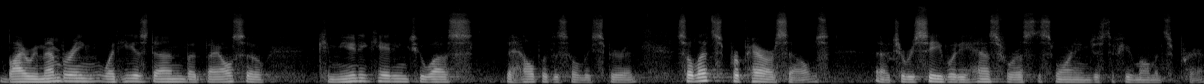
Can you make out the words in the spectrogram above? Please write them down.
by remembering what he has done, but by also communicating to us the help of His Holy Spirit. So let's prepare ourselves uh, to receive what He has for us this morning in just a few moments of prayer.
